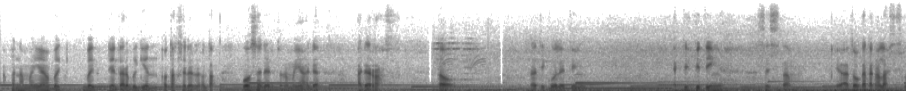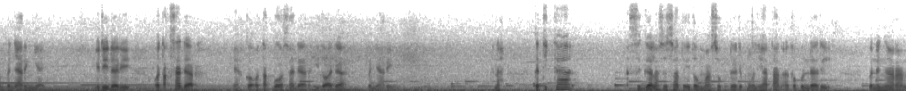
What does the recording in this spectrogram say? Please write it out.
apa namanya bagi, bagi, di antara bagian otak sadar dan otak bawah sadar itu namanya ada ada RAF atau reticulating activating system ya atau katakanlah sistem penyaringnya. Jadi dari otak sadar ya ke otak bawah sadar itu ada penyaring. Nah ketika segala sesuatu itu masuk dari penglihatan ataupun dari pendengaran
